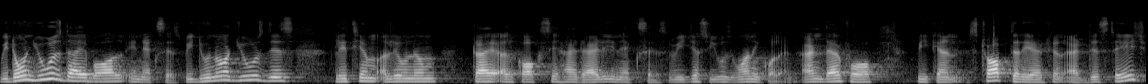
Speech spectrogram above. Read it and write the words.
We do not use DIBAL in excess. We do not use this lithium aluminum trialkoxyhydride in excess. We just use one equivalent and therefore we can stop the reaction at this stage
